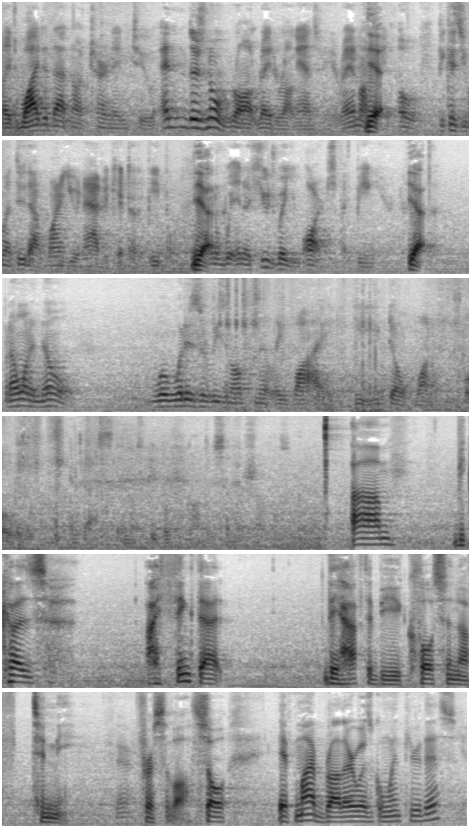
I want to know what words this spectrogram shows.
Like, why did that not turn into? And there's no wrong, right or wrong answer here, right? I'm not Yeah. saying, oh, because you went through that, why aren't you an advocate to other people? Yeah. In a, in a huge way, you are just by being here. Yeah. But I want to know, what, what is the reason ultimately why you, you don't want to fully invest in those people who've gone through similar struggles? Um, because I think that they have to be close enough to me, Fair. first of all. So if my brother was going through this, Yeah.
